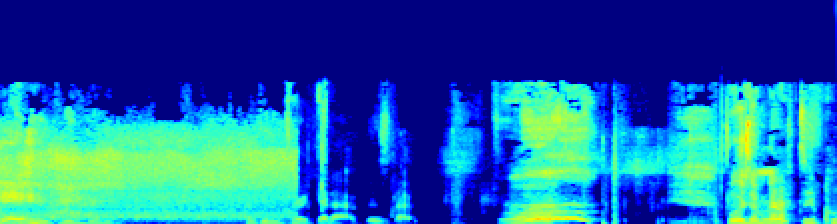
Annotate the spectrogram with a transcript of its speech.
okay, I can to get out this now. Boys, I'm gonna have to close.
